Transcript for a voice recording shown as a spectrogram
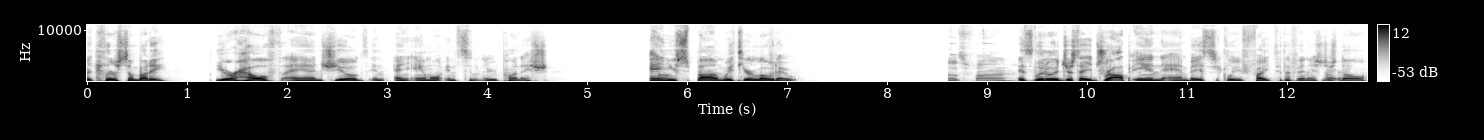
like clear somebody, your health and shields and ammo instantly replenish, and you oh. spawn with your loadout. That's fire. It's literally just a drop in and basically fight to the finish. There's no,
